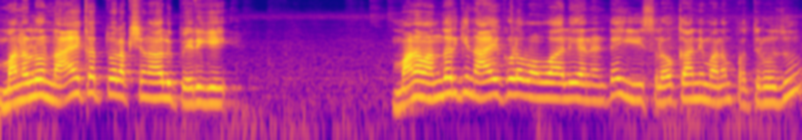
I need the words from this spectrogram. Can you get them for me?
మనలో నాయకత్వ లక్షణాలు పెరిగి మనం అందరికీ నాయకులం అవ్వాలి అని అంటే ఈ శ్లోకాన్ని మనం ప్రతిరోజు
